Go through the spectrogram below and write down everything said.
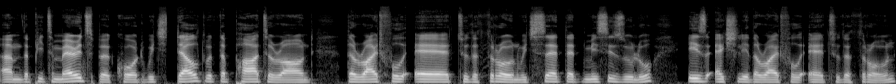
um, the Pietermaritzburg court, which dealt with the part around the rightful heir to the throne, which said that Misuzulu is actually the rightful heir to the throne.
